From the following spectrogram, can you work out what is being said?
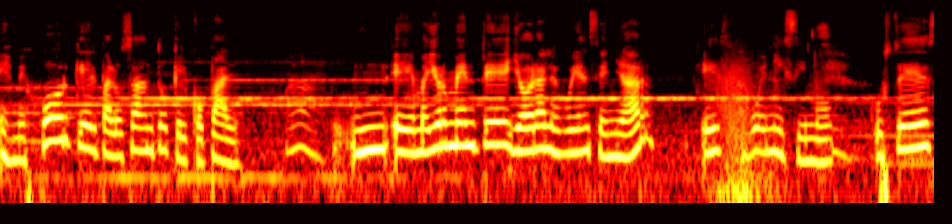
Es mejor que el palo santo, que el copal. Ah, Mm, eh, mayormente, y ahora les voy a enseñar, es buenísimo. Ustedes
